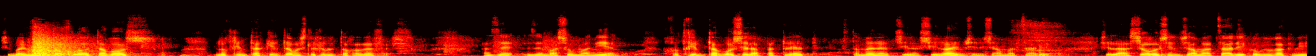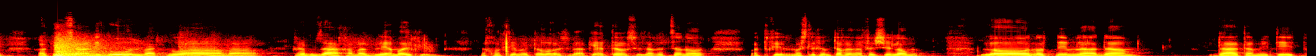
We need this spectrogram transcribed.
שבאים לחתוך לו את הראש, לוקחים את הכתר ומשליכים לתוך הרפש. אז זה, זה משהו מעניין. חותכים את הראש של הפטרט, זאת אומרת של השיריים שנשאר מהצדיק, של השורש שנשאר מהצדיק, אומרים רק, רק נשאר הניגון והתנועה והרמזך, אבל בלי המויכין. וחותכים את הראש, והכתר, שזה הרצונות, מתחיל, משליכים לתוך הרפש, שלא לא נותנים לאדם דעת אמיתית,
